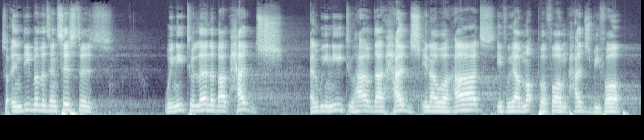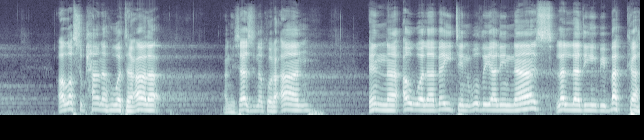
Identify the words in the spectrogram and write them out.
So, indeed, brothers and sisters, we need to learn about Hajj and we need to have that Hajj in our hearts if we have not performed Hajj before. Allah subhanahu wa ta'ala, and He says in the Quran, إن أول بيت وضي للناس للذي ببكة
